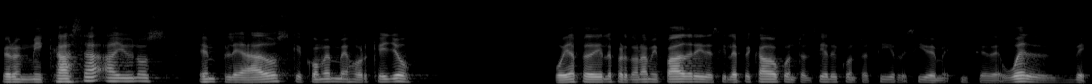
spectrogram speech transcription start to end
pero en mi casa hay unos empleados que comen mejor que yo. Voy a pedirle perdón a mi padre y decirle he pecado contra el cielo y contra ti, recíbeme. Y se devuelve,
